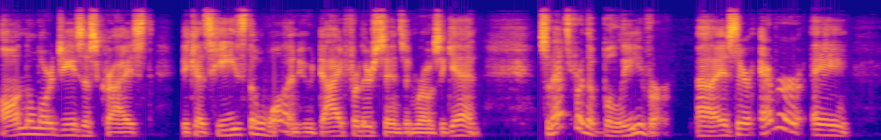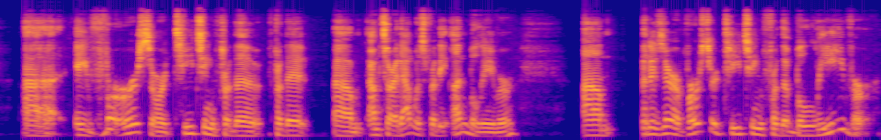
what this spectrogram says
on the Lord Jesus Christ because he's the one who died for their sins and rose again. So that's for the believer. Uh, is there ever a uh, a verse or a teaching for the for the um, I'm sorry, that was for the unbeliever. Um, but is there a verse or teaching for the believer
